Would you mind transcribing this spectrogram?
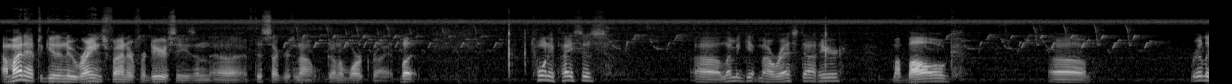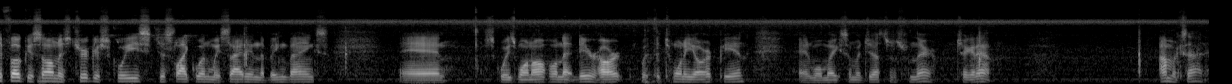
I might have to get a new rangefinder for deer season uh, if this sucker's not going to work right but 20 paces uh, let me get my rest out here my bog. Uh, really focus on this trigger squeeze, just like when we sight in the bing bangs. And squeeze one off on that deer heart with the 20 yard pin. And we'll make some adjustments from there. Check it out. I'm excited.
